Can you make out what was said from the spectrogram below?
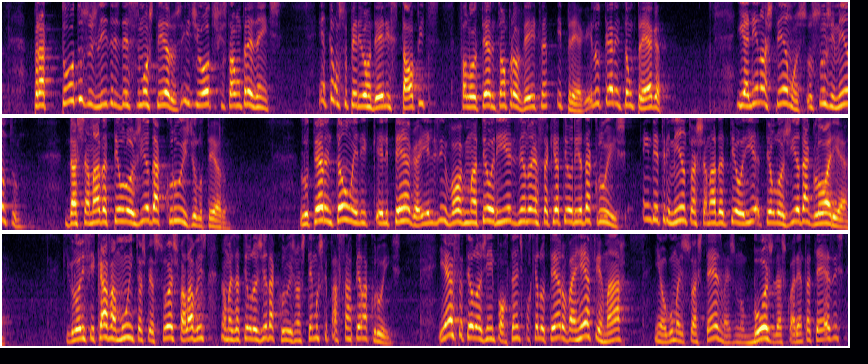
para todos os líderes desses mosteiros e de outros que estavam presentes. Então o superior dele, Staupitz, falou: Lutero, então aproveita e prega. E Lutero então prega. E ali nós temos o surgimento da chamada teologia da cruz de Lutero. Lutero, então, ele, ele pega e ele desenvolve uma teoria dizendo essa aqui é a teoria da cruz, em detrimento à chamada teoria, teologia da glória, que glorificava muito as pessoas, falavam isso, não, mas a teologia da cruz, nós temos que passar pela cruz. E essa teologia é importante porque Lutero vai reafirmar em algumas de suas teses, mas no bojo das 40 teses,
